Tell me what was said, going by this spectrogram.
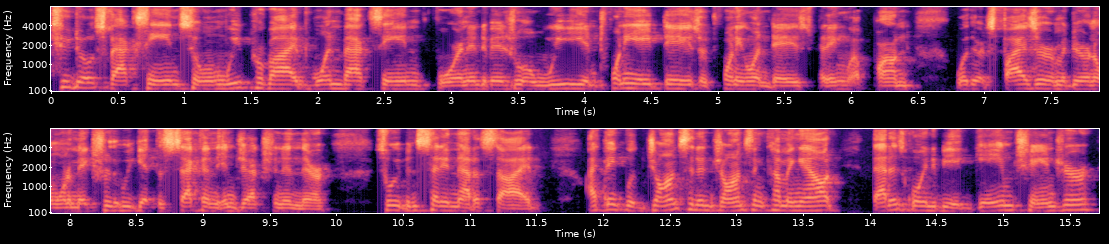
two dose vaccine. So when we provide one vaccine for an individual, we in 28 days or 21 days, depending upon whether it's Pfizer or Moderna, want to make sure that we get the second injection in there. So we've been setting that aside. I think with Johnson and Johnson coming out, that is going to be a game changer.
